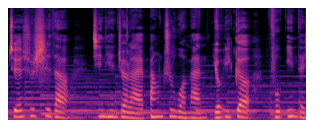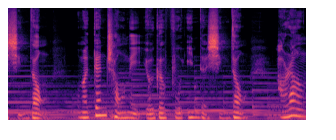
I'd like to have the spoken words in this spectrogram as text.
主耶稣是的，今天就来帮助我们有一个福音的行动。我们跟从你，有一个福音的行动，好让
